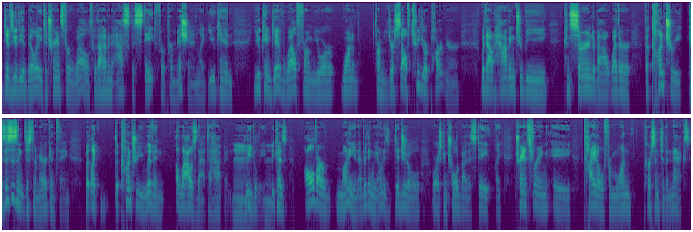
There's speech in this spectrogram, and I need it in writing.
gives you the ability to transfer wealth without having to ask the state for permission. Like you can, you can give wealth from your one from yourself to your partner without having to be concerned about whether the country, because this isn't just an American thing, but like the country you live in allows that to happen mm, legally mm. because all of our money and everything we own is digital or is controlled by the state. Like transferring a title from one person to the next,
